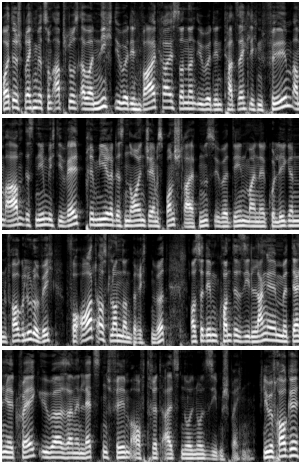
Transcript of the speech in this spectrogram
Heute sprechen wir zum Abschluss aber nicht über den Wahlkreis, sondern über den tatsächlichen Film. Am Abend ist nämlich die Weltpremiere des neuen James Bond-Streifens, über den meine Kollegin Frau Ludowig vor Ort aus London berichten wird. Außerdem konnte sie lange mit Daniel Craig über seinen letzten Filmauftritt als 007 sprechen. Liebe Frauke,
